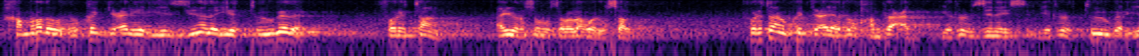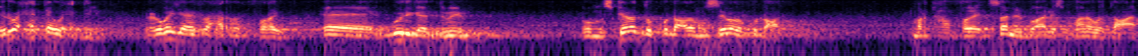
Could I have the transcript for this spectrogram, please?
خمرة وحوق جعليه. إيه الزنا إيه التوجد فريتان. أي رسول صلى الله عليه وسلم. فريتان وحوق جعليه يروح خمرة عب يروح زنا يروح توجد يروح حتى واحد لي وحوق جعليه يروح الروح فري إيه جوري قدمين ومشكلة كل على مصيبة كل على مركها فضيت سنة الله سبحانه وتعالى.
